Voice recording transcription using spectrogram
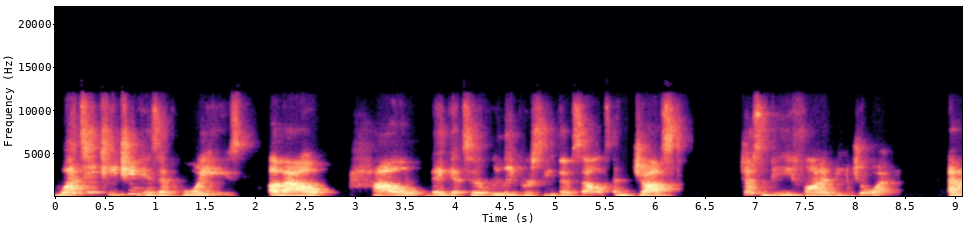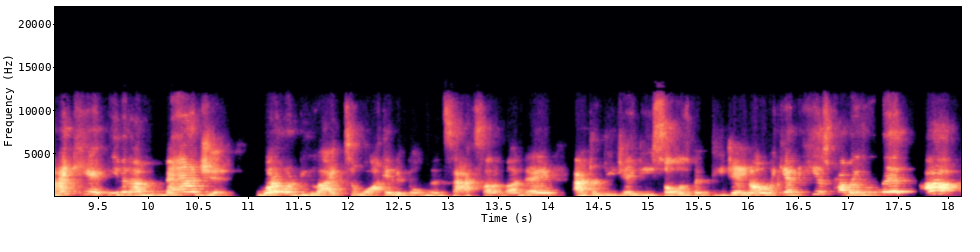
what's he teaching his employees about how they get to really perceive themselves and just just be fun and be joy. And I can't even imagine what it would be like to walk into Goldman Sachs on a Monday after DJ D-Sol has been DJing all weekend. He is probably lit up.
